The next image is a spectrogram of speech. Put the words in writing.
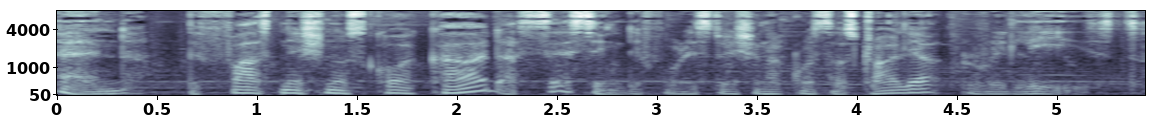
And the First National Scorecard assessing deforestation across Australia released.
